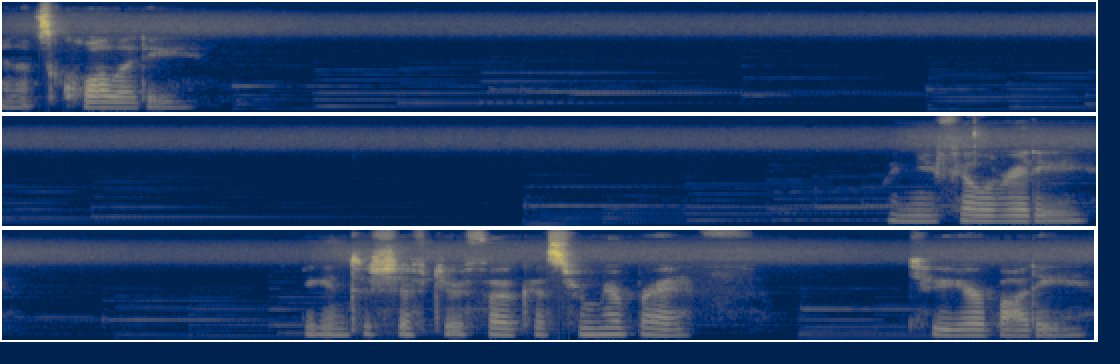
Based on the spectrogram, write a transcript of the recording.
and its quality. When you feel ready, begin to shift your focus from your breath to your body.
